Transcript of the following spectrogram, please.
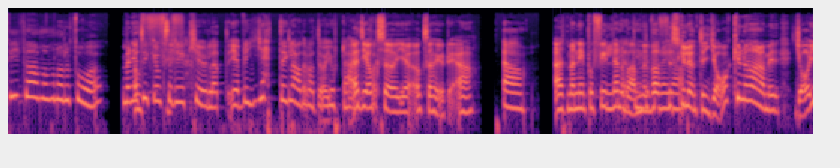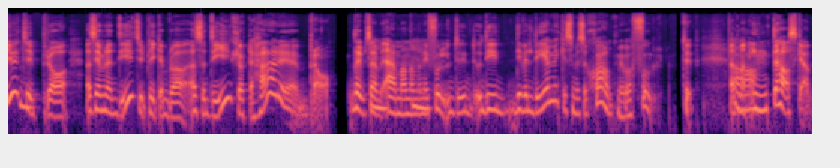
fy fan vad man håller på. Men jag tycker också det är kul att jag blir jätteglad över att du har gjort det här. Att jag också, jag också har gjort det. Ja. Ja, Att man är på fyllan och bara, är men bara varför jag." skulle inte jag kunna höra mig? Jag gör ju typ bra, alltså jag menar det är ju typ lika bra, alltså det är ju klart det här är bra. Typ så här, Mm. är man när man Mm. är full. Det, det, det är väl det mycket som är så skönt med att vara full. Typ. Att Ja. man inte har skam.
